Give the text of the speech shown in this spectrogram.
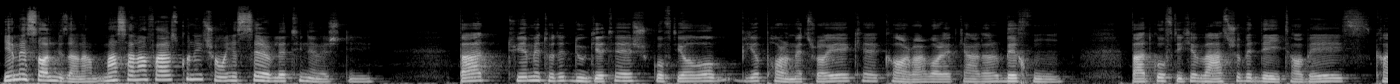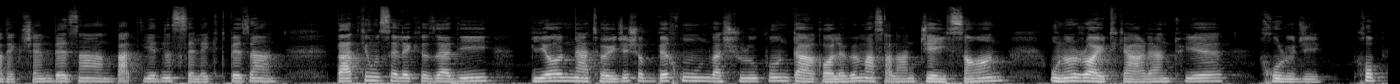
یه مثال می‌زنم. مثلا فرض کنید شما یه سرولتی نوشتی. بعد توی متد دوگتش گفتی آقا بیا پارامترهایی که کاربر وارد کرده رو بخون. بعد گفتی که وصل به database connection بزن بعد یه دونه select بزن. بعد که اون select زدی بیا نتایجش رو بخون و شروع کن در قالب مثلا JSON اونا write کردن توی خروجی. خب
